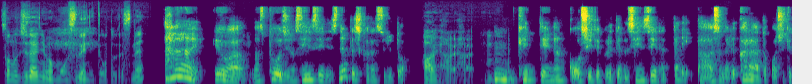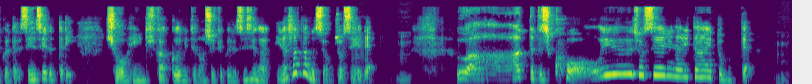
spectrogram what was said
その時代にはもうすでにってことですね。はい。要はう、んまあ当時の先生ですね。私からすると。はいはいはい。う。うんん。検定なんか教えてくれてるの先生だったり、パーソナルカラーとか教えてくれたり先生だったり、商品企画みたいなの教えてくれる先生がいらっしゃったんですよ。女性で。うん。うわーって私、こういう女性になりたいと思って。うん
